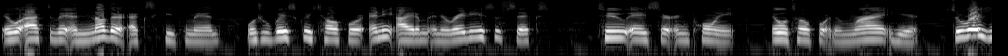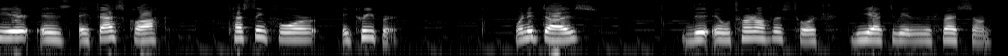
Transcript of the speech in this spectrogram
it will activate another execute command, which will basically teleport any item in a radius of 6 to a certain point. It will teleport them right here. So right here is a fast clock testing for a creeper. When it does, it will turn off this torch, deactivating this redstone.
